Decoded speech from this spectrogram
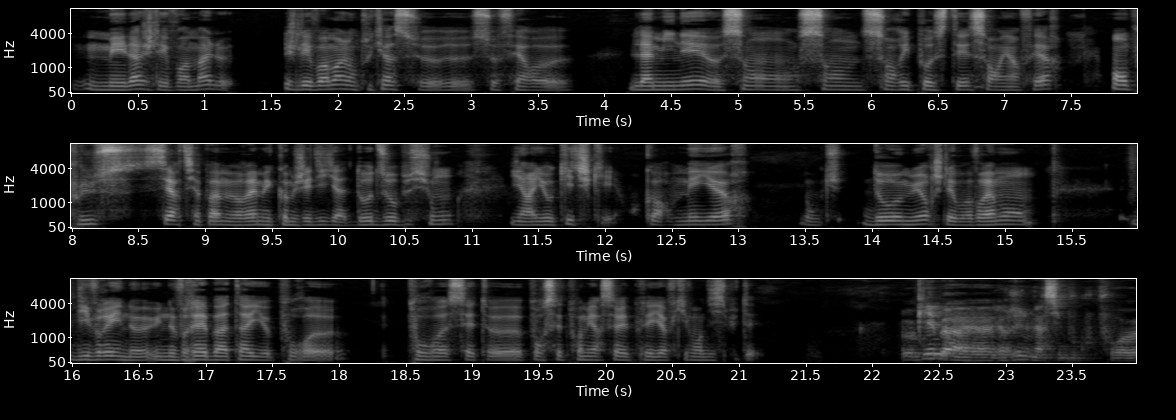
Mais là, je les vois mal. Je les vois mal, en tout cas, se, se faire laminer sans, sans, sans riposter, sans rien faire. En plus, certes, il n'y a pas Murray, mais comme j'ai dit, il y a d'autres options. Il y a un Jokic qui est encore meilleur. Donc, dos au mur, je les vois vraiment livrer une, vraie bataille pour, euh, pour, euh, cette, euh, pour cette première série de playoffs qu'ils vont disputer. Ok, bah, Virgile, merci beaucoup pour,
